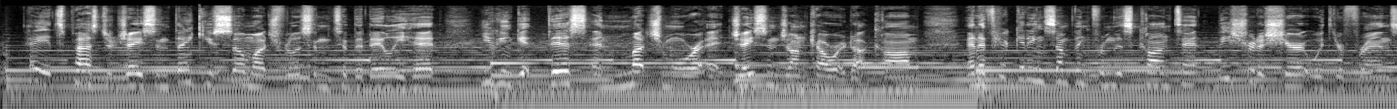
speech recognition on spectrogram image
Hey, it's Pastor Jason. Thank you so much for listening to the Daily Hit. You can get this and much more at jasonjohncowart.com. And if you're getting something from this content, be sure to share it with your friends.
